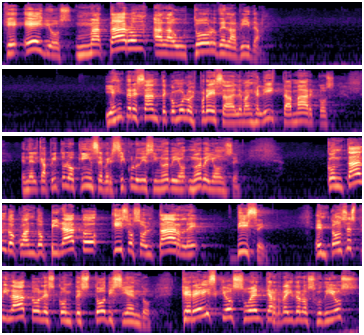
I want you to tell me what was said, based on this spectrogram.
que ellos mataron al autor de la vida. Y es interesante cómo lo expresa el evangelista Marcos en el capítulo 15, versículo 19 9 y 11. Contando cuando Pilato quiso soltarle, dice, entonces Pilato les contestó diciendo, ¿queréis que os suelte al rey de los judíos?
